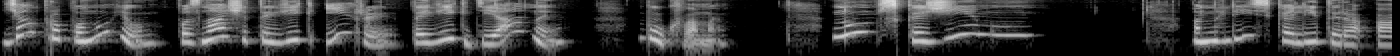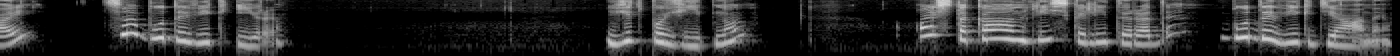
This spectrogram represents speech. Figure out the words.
Я пропоную позначити вік Іри та вік Діани буквами. Ну, скажімо, англійська літера I це буде вік Іри. Відповідно, ось така англійська літера D буде вік Діани.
